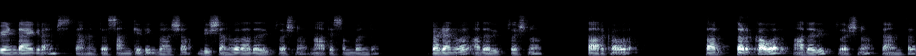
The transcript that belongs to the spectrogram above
वेन डायग्रॅम्स त्यानंतर सांकेतिक भाषा दिशांवर आधारित प्रश्न नातेसंबंध घड्यांवर आधारित प्रश्न तारकावर तार तर्कावर आधारित प्रश्न त्यानंतर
